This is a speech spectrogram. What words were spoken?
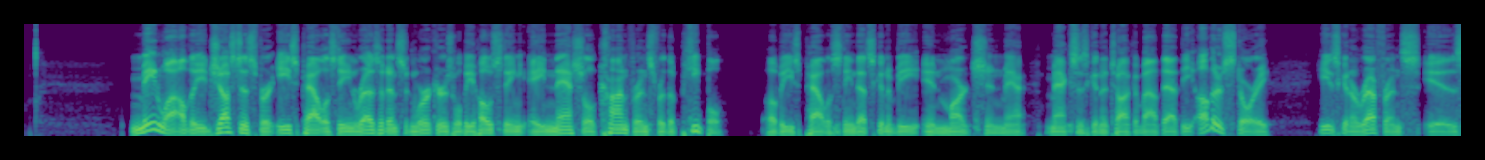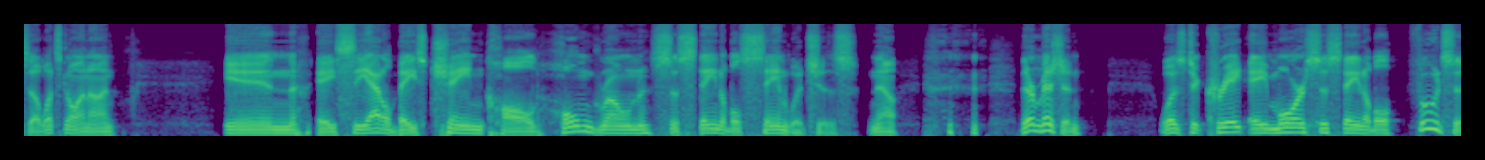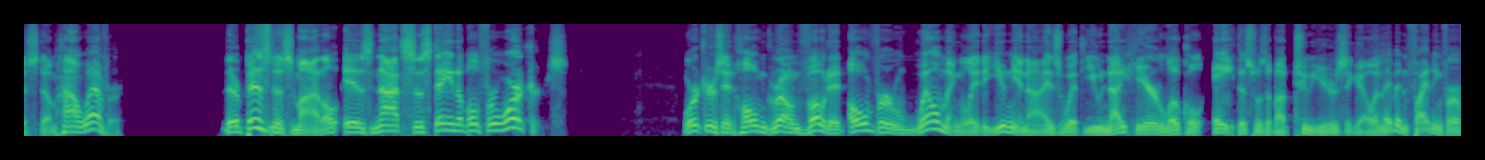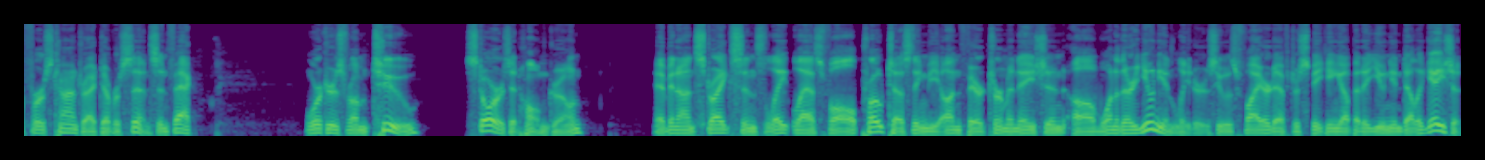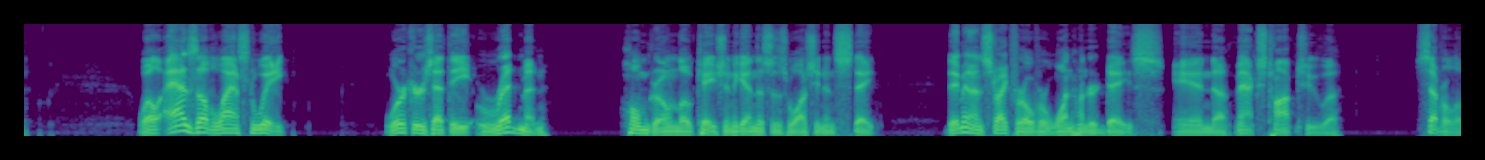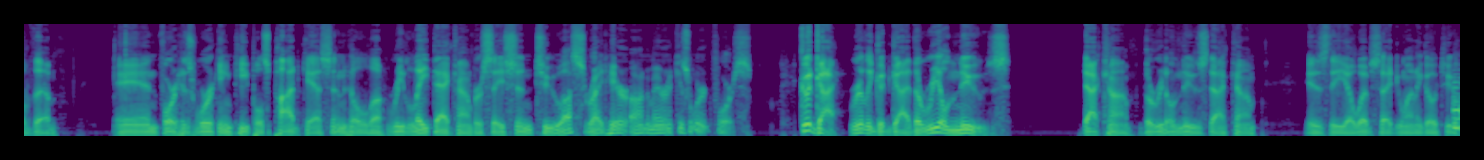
Meanwhile, the Justice for East Palestine residents and workers will be hosting a national conference for the people of East Palestine. That's going to be in March, and Max is going to talk about that. The other story he's going to reference is uh, what's going on in a Seattle-based chain called Homegrown Sustainable Sandwiches. Now, their mission was to create a more sustainable food system. However, their business model is not sustainable for workers. Workers at Homegrown voted overwhelmingly to unionize with Unite Here Local 8. This was about two years ago, and they've been fighting for a first contract ever since. In fact, workers from two stores at Homegrown have been on strike since late last fall, protesting the unfair termination of one of their union leaders who was fired after speaking up at a union delegation. Well, as of last week, workers at the Redmond homegrown location. Again, this is Washington State. They've been on strike for over 100 days, and uh, Max talked to uh, several of them and for his Working People's podcast, and he'll uh, relate that conversation to us right here on America's Workforce. Good guy, really good guy. TheRealNews.com. TheRealNews.com is the uh, website you want to go to.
